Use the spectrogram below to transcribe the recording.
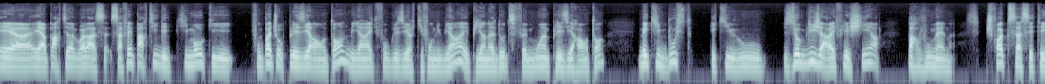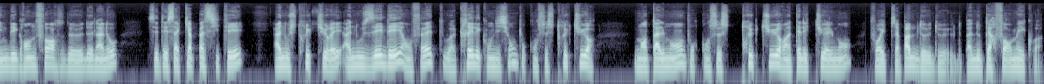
euh, et, à partir, voilà, ça, fait partie des petits mots qui font pas toujours plaisir à entendre, mais il y en a qui font plaisir, qui font du bien, et puis il y en a d'autres qui font moins plaisir à entendre, mais qui boostent et qui vous obligent à réfléchir par vous-même. Je crois que ça, c'était une des grandes forces de, de Nano, c'était sa capacité à nous structurer, à nous aider en fait, ou à créer les conditions pour qu'on se structure mentalement, pour qu'on se structure intellectuellement, pour être capable de, de, bah, performer. quoi.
